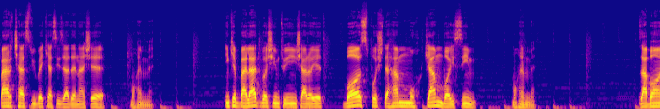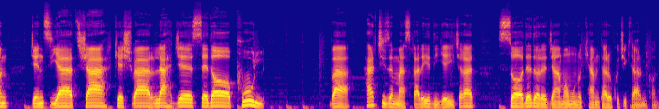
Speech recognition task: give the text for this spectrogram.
برچسبی به کسی زده نشه مهمه. اینکه بلد باشیم توی این شرایط باز پشت هم محکم وایسیم. مهمه. زبان جنسیت شهر کشور لحجه صدا پول و هر چیز مسخره دیگه ای. چقدر ساده داره جمعامون رو کمتر و کوچیکتر می‌کنه.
